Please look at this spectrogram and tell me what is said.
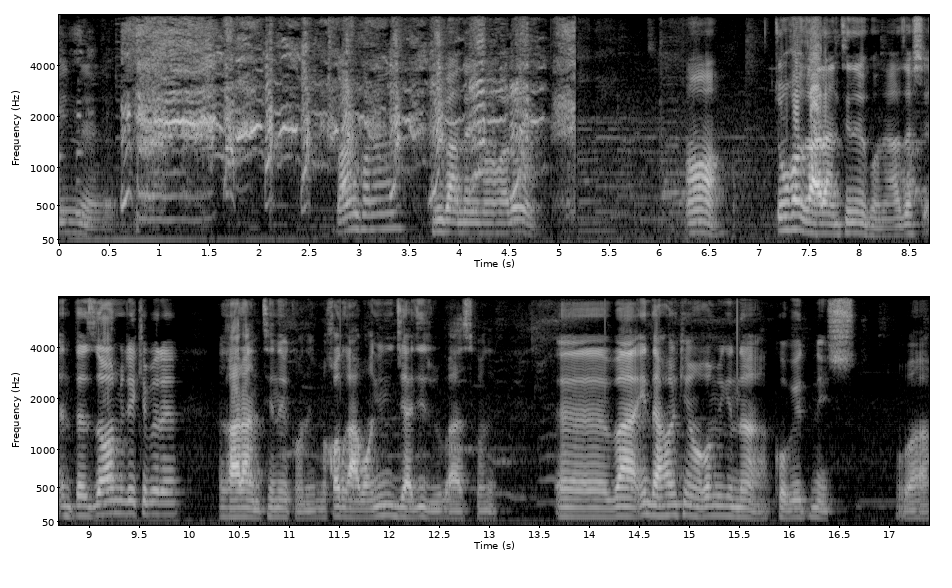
این چیکار می‌کنن؟ میبندن این رو. آه چون می‌خواد قرنطینه کنه. ازش انتظار میره که بره قرنطینه کنه می‌خواد قوانین جدید رو بحث کنه و این در حالی که این آقا میگه نه کووید نیست و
